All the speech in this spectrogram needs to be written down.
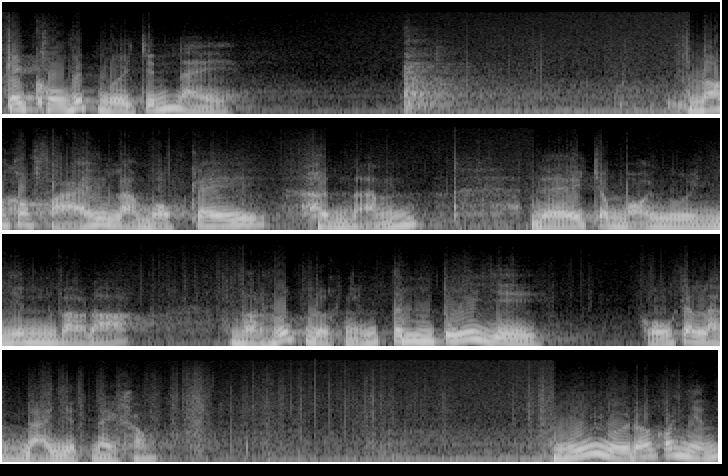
Cái covid 19 này, nó có phải là một cái hình ảnh để cho mọi người nhìn vào đó và rút được những tinh túy gì của cái lần đại dịch này không? Người đó có nhìn.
